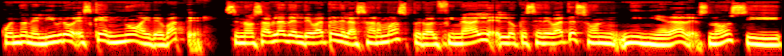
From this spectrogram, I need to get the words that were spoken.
cuento en el libro, es que no hay debate. Se nos habla del debate de las armas, pero al final lo que se debate son nimiedades, ¿no? Si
